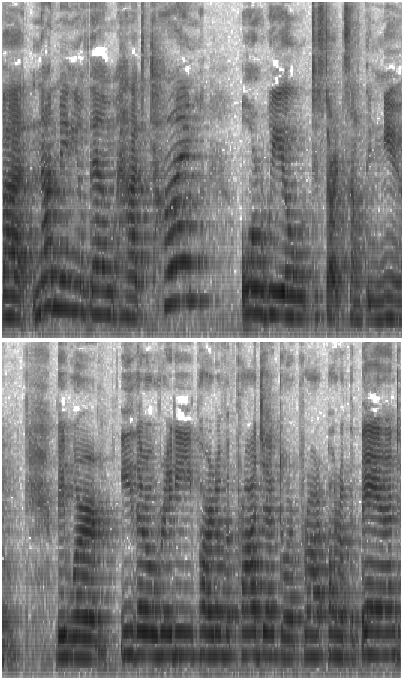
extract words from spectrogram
but not many of them had time or will to start something new. They were either already part of a project or part of the band,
